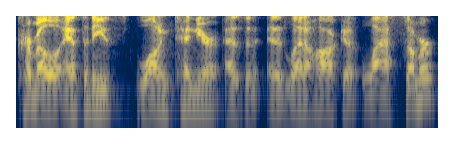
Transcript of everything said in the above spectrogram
Carmelo Anthony's long tenure as an, an Atlanta Hawk last summer?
